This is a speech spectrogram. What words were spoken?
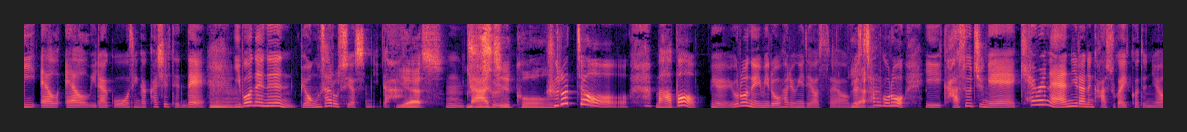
S-P-E-L-L이라고 생각하실 텐데 음. 이번에는 명사로 쓰였습니다. Yes. 음. Magical. 그렇죠. 마법. 예, 요런 의미로 활용이 되었어요. 그래서 Yeah. 참고로 이 가수 중에 Karen Ann이라는 가수가 있거든요.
